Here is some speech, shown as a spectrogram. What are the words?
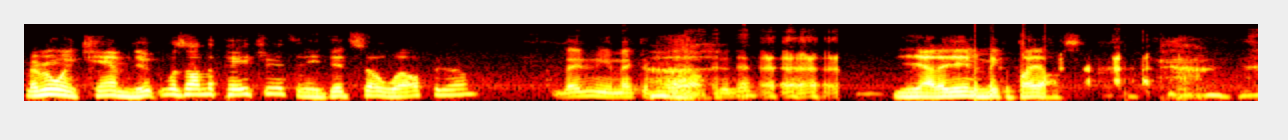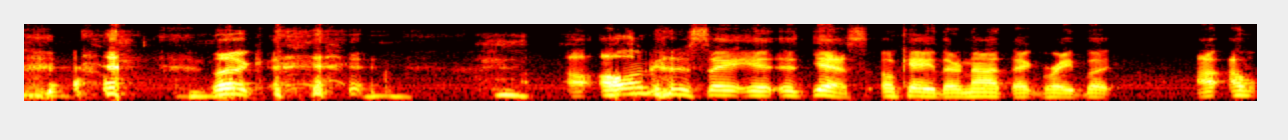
remember when Cam Newton was on the Patriots and he did so well for them? They didn't even make the playoffs, did they? Yeah, they didn't even make the playoffs. Look, all I'm gonna say is, is yes, okay, they're not that great, but I, I,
